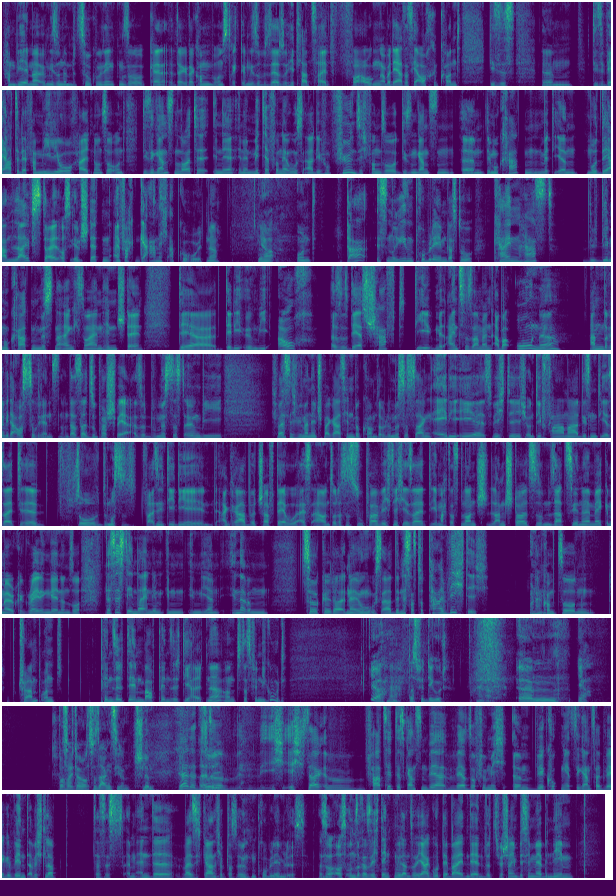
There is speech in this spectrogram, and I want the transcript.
haben wir immer irgendwie so einen Bezug und denken so, da, da kommen uns direkt irgendwie so sehr so Hitlerzeit vor Augen, aber der hat das ja auch gekonnt, dieses, ähm, diese Werte der Familie hochhalten und so und diese ganzen Leute in der, in der Mitte von der USA, die fühlen sich von so diesen ganzen ähm, Demokraten mit ihren modernen Lifestyle aus ihren Städten einfach gar nicht abgeholt, ne? Ja. Und da ist ein Riesenproblem, dass du keinen hast, die Demokraten müssten eigentlich so einen hinstellen, der, der die irgendwie auch, also der es schafft, die mit einzusammeln, aber ohne andere wieder auszugrenzen. Und das ist halt super schwer. Also du müsstest irgendwie, ich weiß nicht, wie man den Spagat hinbekommt, aber du müsstest sagen, ey, die Ehe ist wichtig und die Farmer, die sind, ihr seid äh, so, du musst, weiß nicht, die, die Agrarwirtschaft der USA und so, das ist super wichtig, ihr seid, ihr macht das Land, Land stolz, so ein Satz hier, ne, Make America Great Again und so. Das ist denen da in dem, in, in ihrem inneren Zirkel da in der USA, denen ist das total wichtig. Und dann kommt so ein Trump und pinselt den Bauch, pinselt die halt, ne, und das finden die gut. Ja, ja. das finden die gut. Ja. Ähm, ja. Was soll ich da noch zu sagen, Sion? Schlimm. Ja, also, also, ich, ich sage, Fazit des Ganzen wäre wär so für mich, ähm, wir gucken jetzt die ganze Zeit, wer gewinnt, aber ich glaube, das ist am Ende, weiß ich gar nicht, ob das irgendein Problem löst. Also aus unserer Sicht denken wir dann so, ja gut, der beiden, der wird sich wahrscheinlich ein bisschen mehr benehmen,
